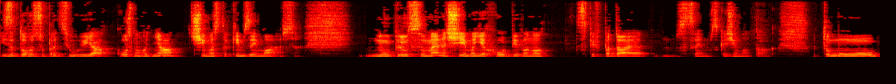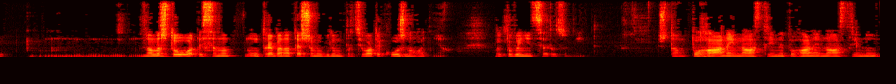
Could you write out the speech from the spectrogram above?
із-за того, що працюю, я кожного дня чимось таким займаюся. Ну, плюс у мене ще є моє хобі, воно співпадає з цим, скажімо так. Тому налаштовуватися на, ну, треба на те, що ми будемо працювати кожного дня. Ви повинні це розуміти. Що там поганий настрій, непоганий настрій. Ну,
